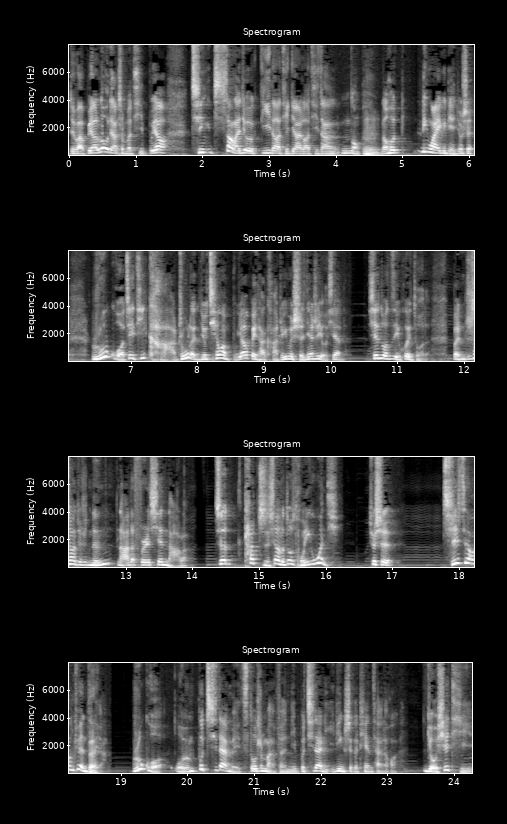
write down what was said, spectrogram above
对吧？不要漏掉什么题，不要轻上来就第一道题、第二道题这样弄。嗯，然后。另外一个点就是，如果这题卡住了，你就千万不要被它卡住，因为时间是有限的。先做自己会做的，本质上就是能拿的分先拿了。这它指向的都是同一个问题，就是其实这张卷子呀，如果我们不期待每次都是满分，你不期待你一定是个天才的话，有些题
